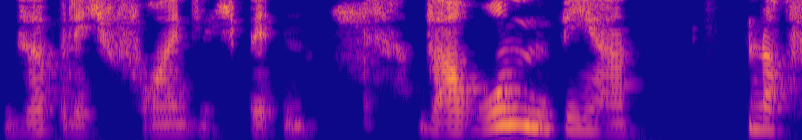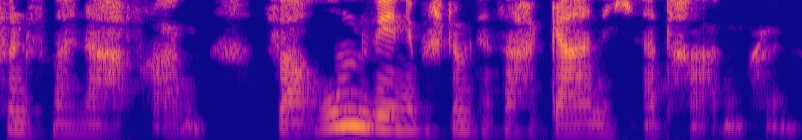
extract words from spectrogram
wirklich freundlich bitten, warum wir noch fünfmal nachfragen, warum wir eine bestimmte Sache gar nicht ertragen können.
